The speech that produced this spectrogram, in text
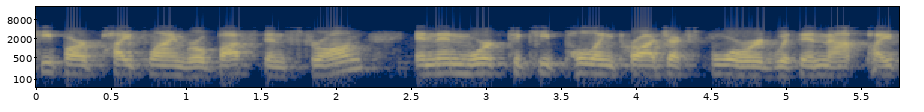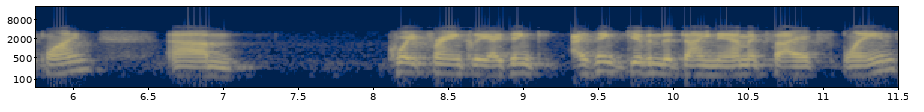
keep our pipeline robust and strong, and then work to keep pulling projects forward within that pipeline. Um, quite frankly, I think given the dynamics I explained,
